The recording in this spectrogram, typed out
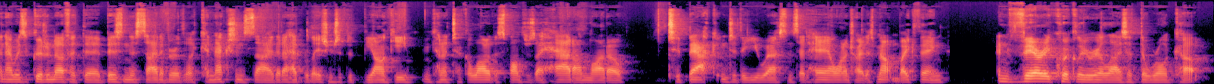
And I was good enough at the business side of it, the connection side, that I had relationships with Bianchi and kind of took a lot of the sponsors I had on Lotto to back into the US and said, Hey, I want to try this mountain bike thing and very quickly realized that the World Cup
